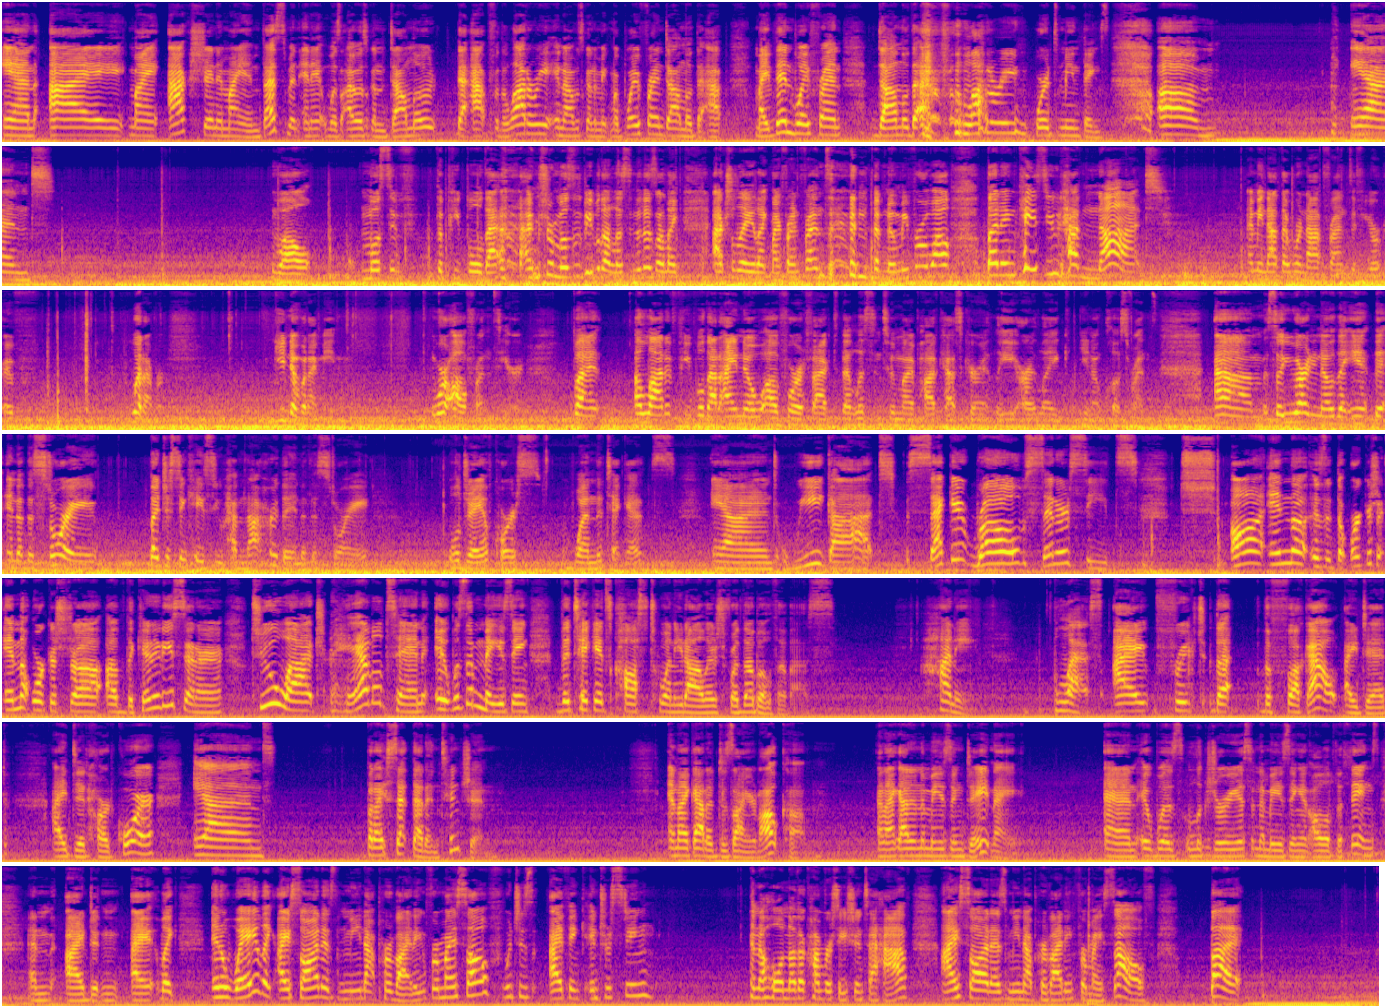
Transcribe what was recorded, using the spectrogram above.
and I my action and my investment in it was I was going to download the app for the lottery and I was going to make my boyfriend download the app my then boyfriend download the app for the lottery. Words mean things. Um and well most of the people that I'm sure most of the people that listen to this are like actually like my friend friends and have known me for a while. But in case you have not I mean not that we're not friends if you're if whatever you know what I mean. We're all friends here. But a lot of people that I know of for a fact that listen to my podcast currently are like, you know, close friends. Um, so you already know the, the end of the story. But just in case you have not heard the end of the story, well, Jay, of course, won the tickets. And we got second row center seats uh, in the is it the orchestra in the orchestra of the Kennedy Center to watch Hamilton. It was amazing. The tickets cost twenty dollars for the both of us. Honey, bless. I freaked the the fuck out. I did. I did hardcore and but I set that intention. And I got a desired outcome. And I got an amazing date night and it was luxurious and amazing and all of the things and i didn't i like in a way like i saw it as me not providing for myself which is i think interesting and a whole nother conversation to have i saw it as me not providing for myself but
